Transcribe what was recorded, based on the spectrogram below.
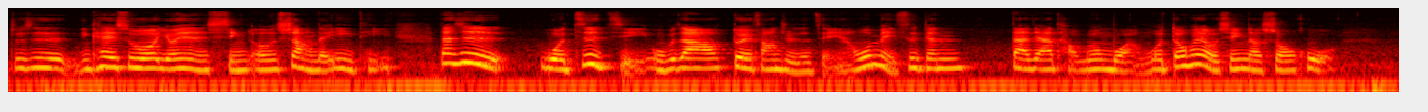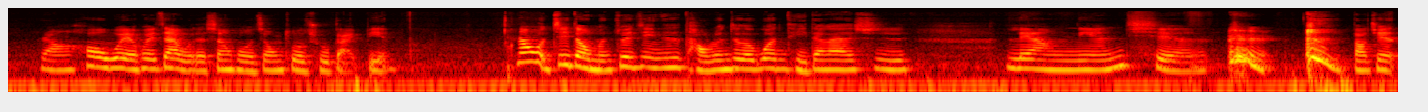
就是你可以说有点形而上的议题。但是我自己我不知道对方觉得怎样。我每次跟大家讨论完，我都会有新的收获。然后我也会在我的生活中做出改变。那我记得我们最近就是讨论这个问题，大概是两年前，抱歉，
